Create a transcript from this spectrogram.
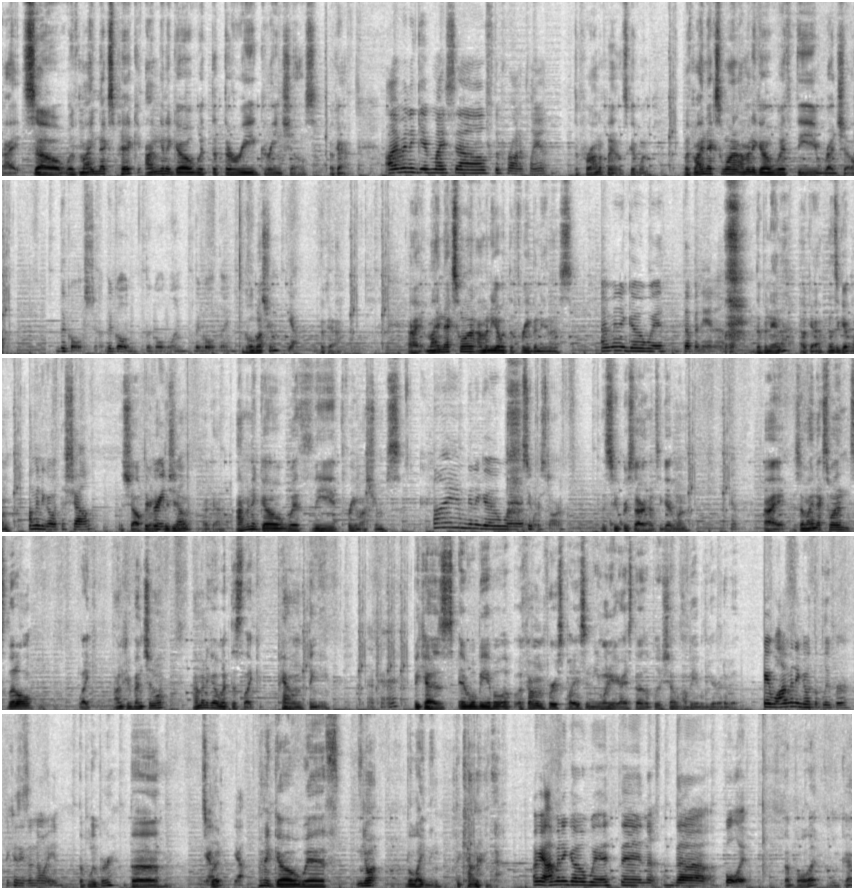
Alright, so with my next pick, I'm gonna go with the three green shells. Okay, I'm going to give myself the piranha plant. the piranha plant, that's a good one. With my next one, I'm gonna go with the red shell. The gold shell. The gold, the gold one. The gold thing. Gold mushroom? Yeah. Okay. Alright, my next one, I'm gonna go with the three bananas. I'm going to go with the banana. The banana? Okay, that's a good one. I'm going to go with the shell. The shell? The green- shell. Okay. I'm gonna go with the three mushrooms. I'm to go with superstar. The superstar, that's a good one. Yep. Alright, so my next one, it's a little, like, unconventional. I'm gonna go with this, like, pound thingy. Okay. Because it will be able, if I'm in first place and one of you guys throws a blue shell, I'll be able to get rid of it. Okay, well, I'm going to go with the blooper because he's annoying. The blooper, the squid. Yeah. I'm gonna go with, you know what, the lightning to counter that. Okay, I'm going to go with then the bullet. The bullet. Okay.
